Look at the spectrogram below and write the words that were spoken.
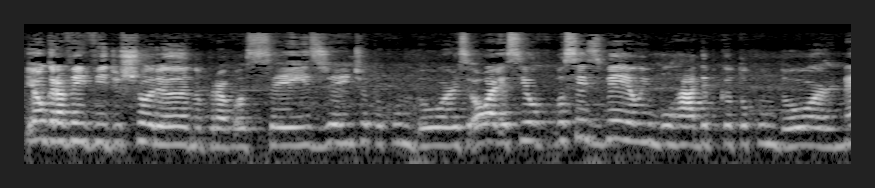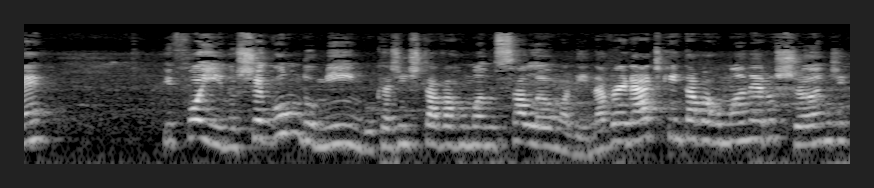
eu gravei vídeo chorando para vocês, gente, eu tô com dor. Olha, se eu, vocês veem eu emburrada é porque eu tô com dor, né? E foi indo. Chegou um domingo que a gente tava arrumando o salão ali. Na verdade, quem tava arrumando era o Xande.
